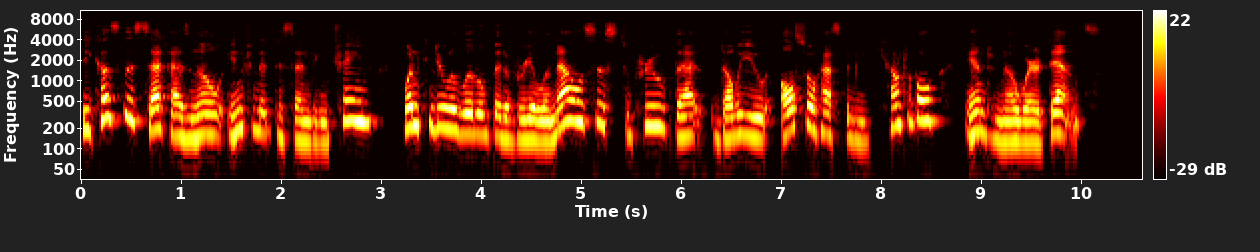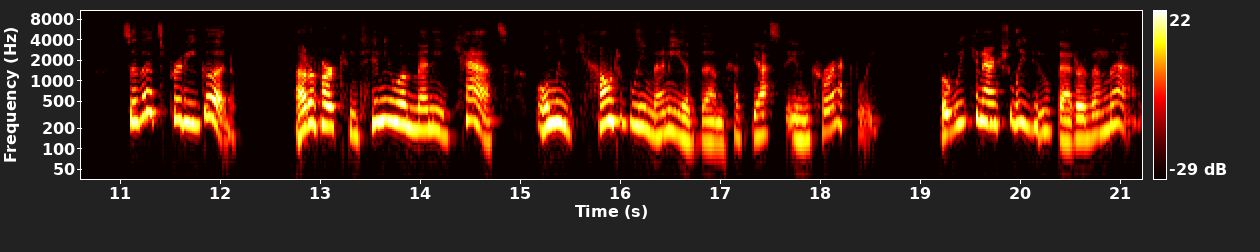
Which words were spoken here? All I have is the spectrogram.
Because this set has no infinite descending chain, one can do a little bit of real analysis to prove that W also has to be countable and nowhere dense. So that's pretty good. Out of our continuum many cats, only countably many of them have guessed incorrectly. But we can actually do better than that.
